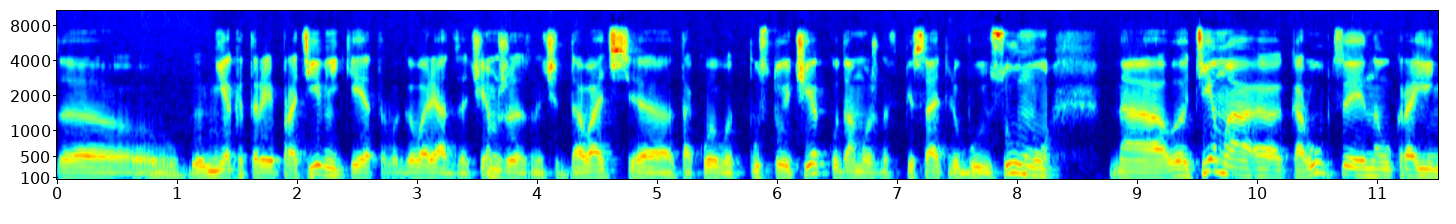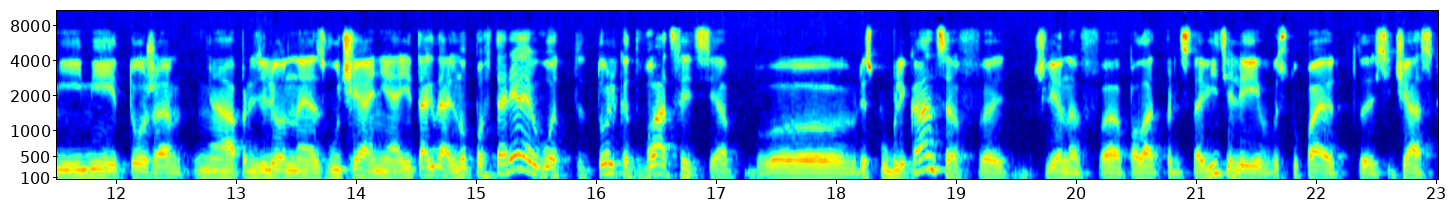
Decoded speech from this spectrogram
э, некоторые противники этого говорят, зачем же, значит, давать э, такой вот пустой чек, куда можно вписать любую сумму, Э, тема э, коррупции на Украине имеет тоже э, определенное звучание и так далее. Но повторяю, вот только 20 республиканцев, членов Палат представителей выступают сейчас Э,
